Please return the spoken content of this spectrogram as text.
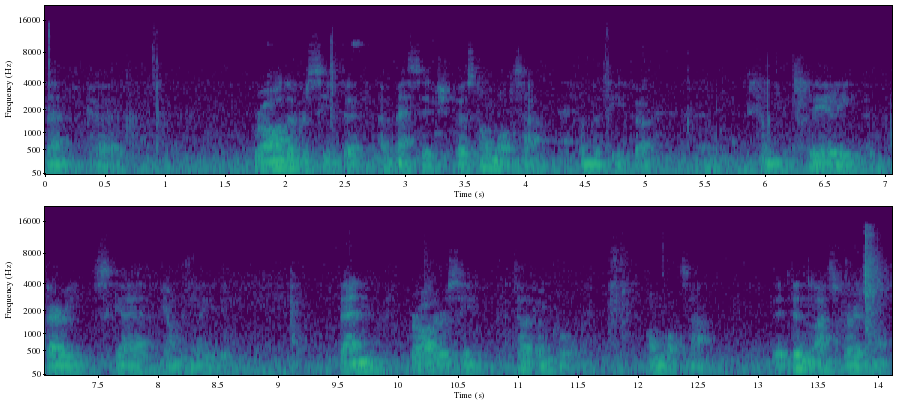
event occurred. Radha received a, a message, first on WhatsApp from Latifa, clearly a very scared young lady. Then Radha received a telephone call on WhatsApp. It didn't last very long,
